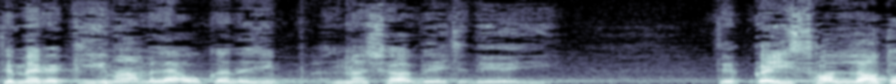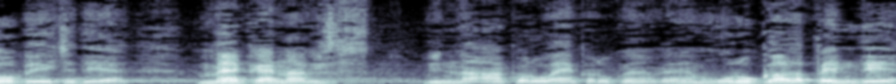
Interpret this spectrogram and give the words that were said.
ਤੇ ਮੈਂ ਕਿਹਾ, ਕੀ ਮਾਮਲਾ ਉਹ ਕਹਿੰਦੇ, ਜੀ, ਨਸ਼ਾ ਵੇਚਦੇ ਆ ਜੀ। ਤੇ ਕਈ ਸਾਲਾਂ ਤੋਂ ਵੇਚਦੇ ਆ। ਮੈਂ ਕਹਿੰਦਾ ਵੀ ਵੀ ਨਾ ਕਰੋ, ਐ ਕਰੋ ਕਹਿੰਦਾ ਮੂਰੋ ਗਲ ਪੈਂਦੇ ਆ।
